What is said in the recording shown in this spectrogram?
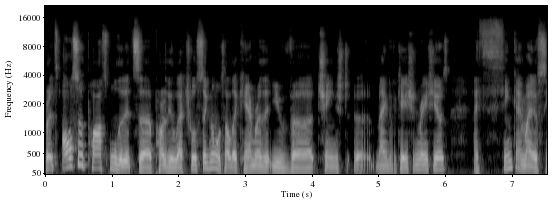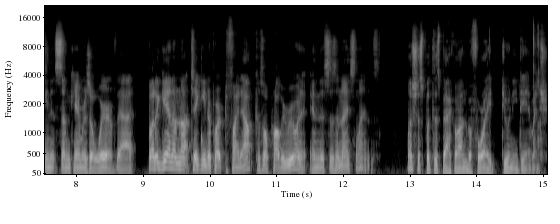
But it's also possible that it's uh, part of the electrical signal to tell the camera that you've uh, changed uh, magnification ratios. I think I might have seen that some cameras are aware of that. But again, I'm not taking it apart to find out because I'll probably ruin it. And this is a nice lens. Let's just put this back on before I do any damage.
